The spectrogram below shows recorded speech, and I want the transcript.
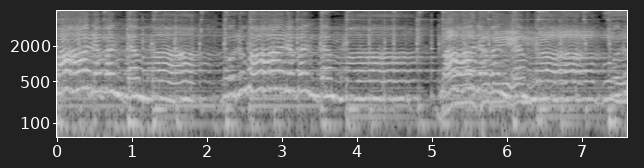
ವಾರ ಬಂದಮ್ಮ ಗುರುವಾರ ಬಂದಮ್ಮ. ವಾರ ಬಂದಮ್ಮ ಗುರು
